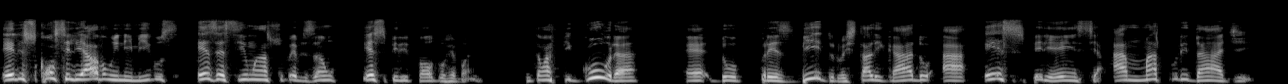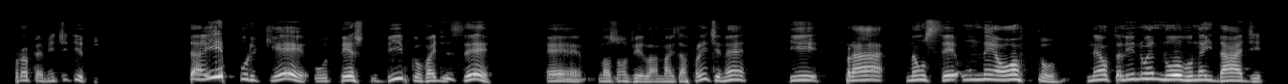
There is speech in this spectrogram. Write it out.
eles conciliavam inimigos, exerciam a supervisão espiritual do rebanho. Então a figura é, do presbítero está ligado à experiência, à maturidade propriamente dito. Daí porque o texto bíblico vai dizer é, nós vamos ver lá mais à frente, né? E para não ser um neófito. Neófito ali não é novo na idade,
